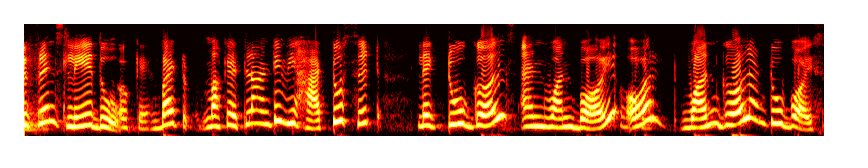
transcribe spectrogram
డిఫరెన్స్ లేదు. బట్ మాకు ఎట్లా అంటే we had to sit like two girls and one boy or one girl and two boys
